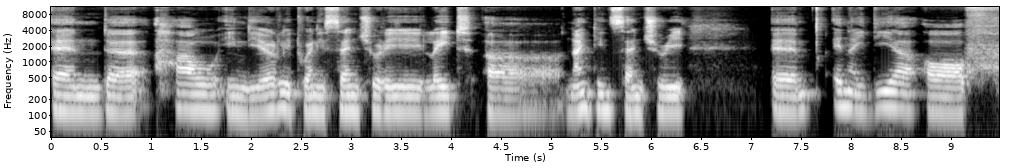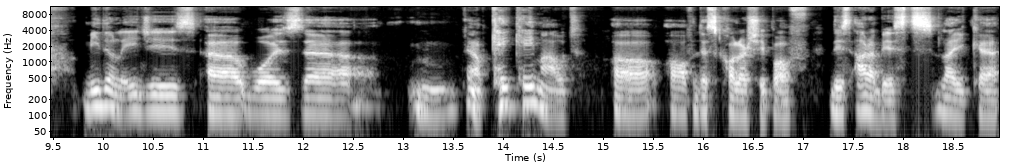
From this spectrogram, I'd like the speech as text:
and uh, how in the early 20th century, late uh, 19th century, um, an idea of Middle Ages uh, was, uh, mm, you know, came out uh, of the scholarship of these Arabists like uh,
